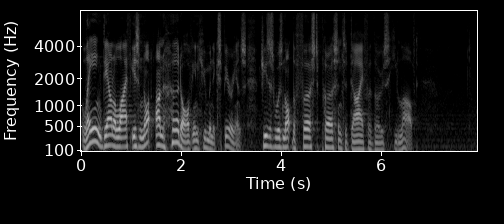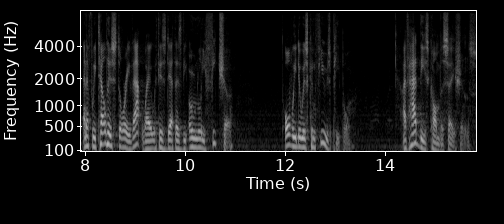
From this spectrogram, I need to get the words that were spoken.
Laying down a life is not unheard of in human experience. Jesus was not the first person to die for those he loved. And if we tell his story that way, with his death as the only feature, all we do is confuse people. I've had these conversations.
